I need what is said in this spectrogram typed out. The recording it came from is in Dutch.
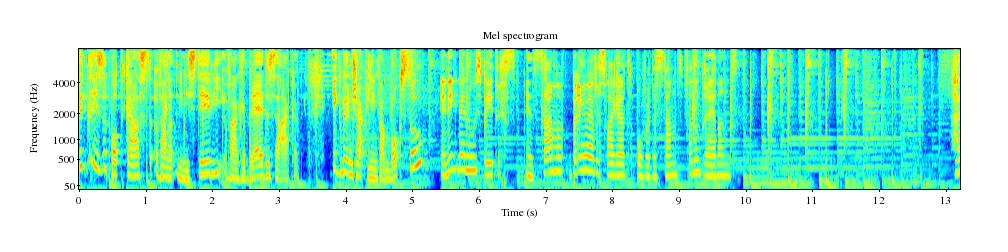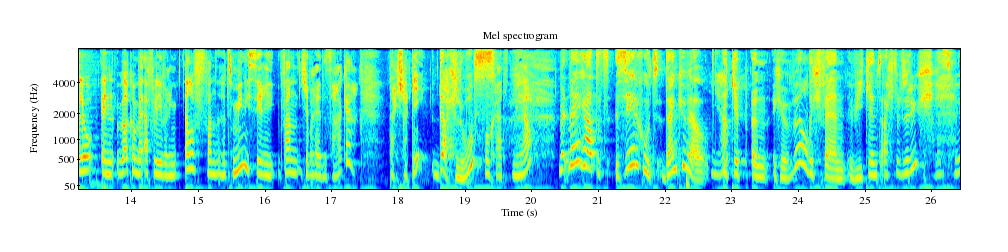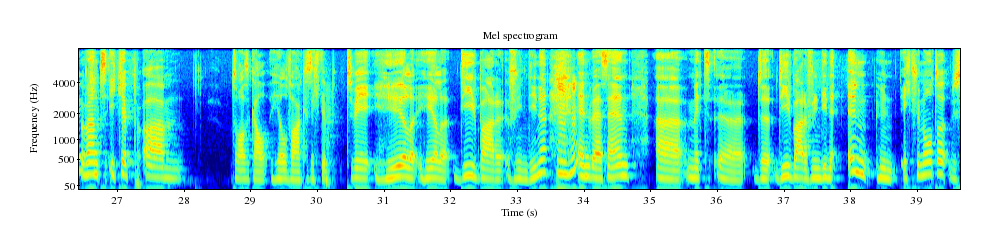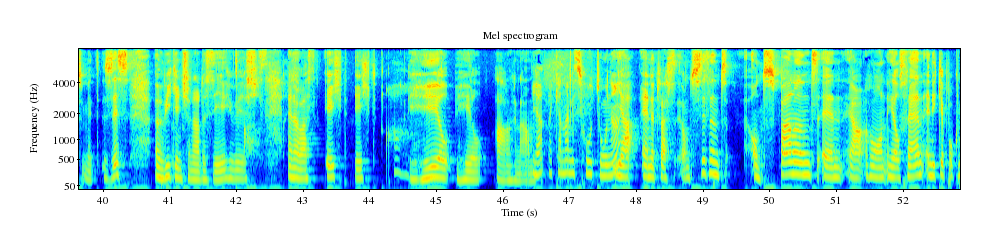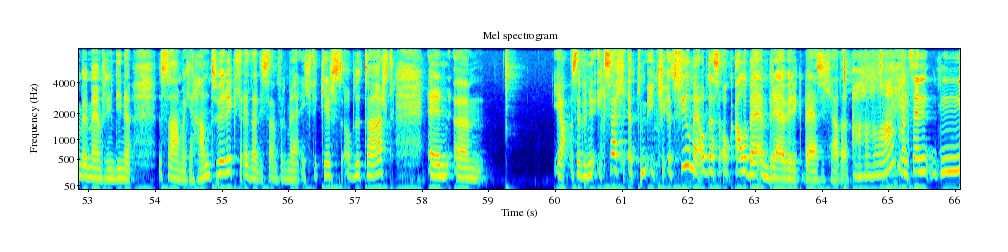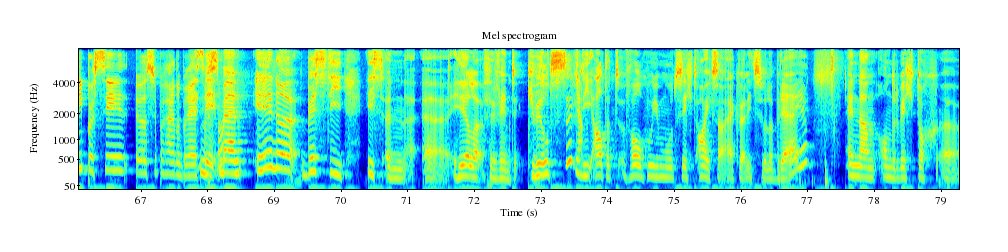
Dit is de podcast van het ministerie van Gebreide Zaken. Ik ben Jacqueline van Bokstel. En ik ben Loes Peters. En samen brengen wij verslag uit over de stand van het Breiland. Hallo en welkom bij aflevering 11 van het ministerie van Gebreide Zaken. Dag Jackie. Dag Loes. Hoe gaat het met jou? Met mij gaat het zeer goed, dank u wel. Ja? Ik heb een geweldig fijn weekend achter de rug. Dat is leuk. Want ik heb, ehm, zoals ik al heel vaak gezegd heb, twee hele, hele dierbare vriendinnen. Mhm. En wij zijn eh, met eh, de dierbare vriendinnen en hun echtgenoten, dus met zes, een weekendje naar de zee geweest. en dat was echt, echt heel, heel aangenaam. Ja, dat kan dan eens goed doen, hè? Ja, en het was ontzettend ontspannend en ja, gewoon heel fijn. En ik heb ook met mijn vriendinnen samen gehandwerkt. En dat is dan voor mij echt de kerst op de taart. En ehm, ja, ze hebben nu... Ik zag... Het, ik, het viel mij op dat ze ook allebei een breiwerk bij zich hadden. Aha, maar het zijn niet per se uh, superharde breisters. Nee, mijn ene bestie is een eh, hele fervente quiltster, Ja. die altijd vol goede moed zegt, oh, ik zou eigenlijk wel iets willen breien. En dan onderweg toch... eh,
